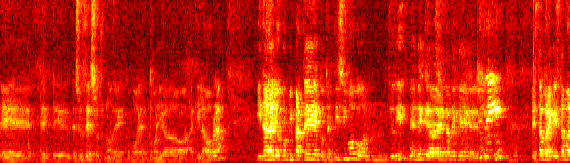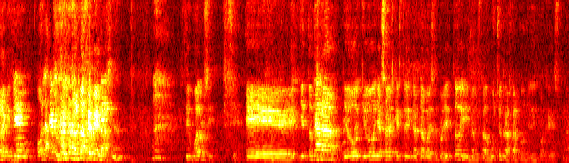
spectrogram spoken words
de, de, de sucesos, ¿no? de cómo, cómo ha llegado aquí la obra. Y nada, yo por mi parte contentísimo con Judith. Ven, ven, que eh, también que Judith. tú. Está por aquí, está por aquí tu, Hola. tu, tu alma gemela. ¿Estoy en cuadro? Sí. Sí. Eh, y entonces nada, yo, yo ya sabes que estoy encantado con este proyecto y me ha gustado mucho trabajar con Judith porque es una,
